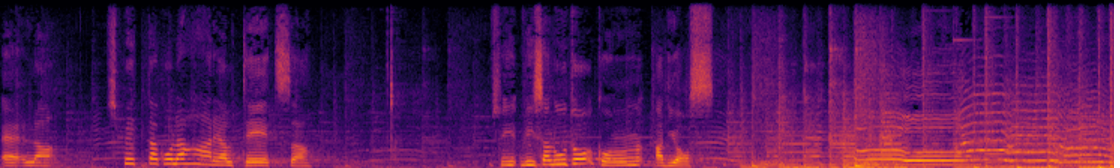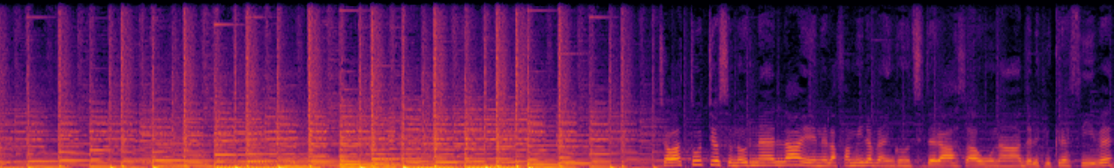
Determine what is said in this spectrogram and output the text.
è la spettacolare altezza. Vi saluto con un adios. Ciao a tutti, io sono Ornella e nella famiglia vengo considerata una delle più creative.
